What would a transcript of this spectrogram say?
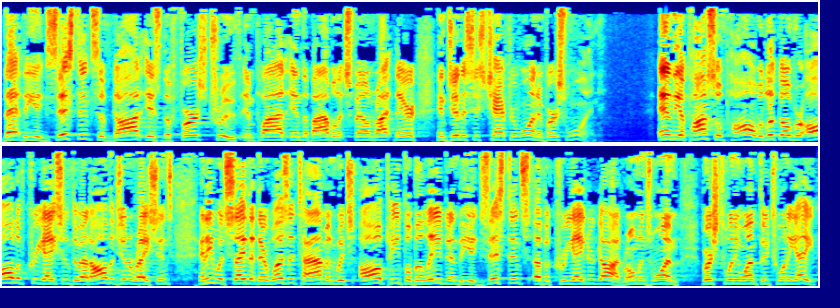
that the existence of God is the first truth implied in the Bible. It's found right there in Genesis chapter 1 and verse 1. And the apostle Paul would look over all of creation throughout all the generations, and he would say that there was a time in which all people believed in the existence of a creator God. Romans 1 verse 21 through 28.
